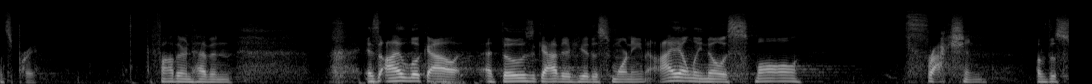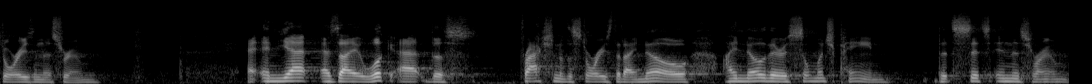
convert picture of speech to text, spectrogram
Let's pray. Father in heaven, as I look out at those gathered here this morning, I only know a small fraction of the stories in this room. And yet, as I look at this fraction of the stories that I know, I know there is so much pain that sits in this room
